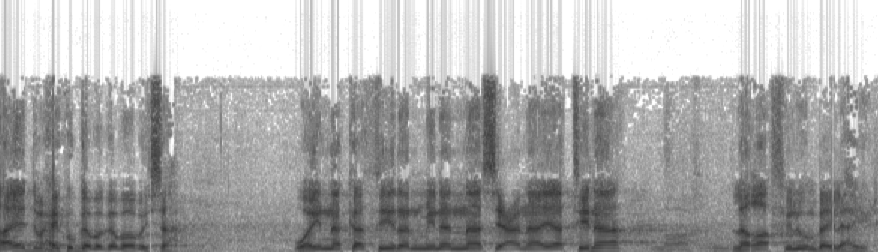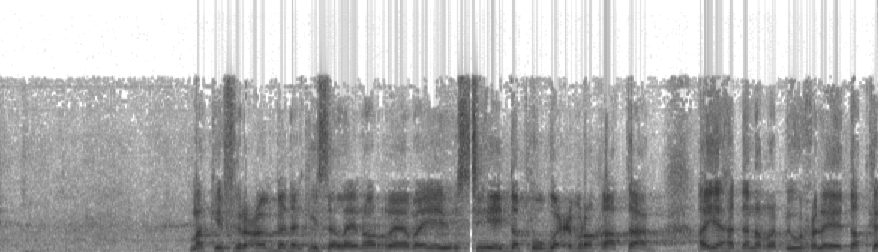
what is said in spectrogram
Aayaddu maxay ku gebagaboobaysaa waina kaiira min annaasi can aayaatina lagaafiluun baa ilaahay yidhi. Markii fircoon badankiisa laynoo reebay si ay dadku ugu cibro qaataan ayaa haddana rabbi wuxuu leeyahay dadka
